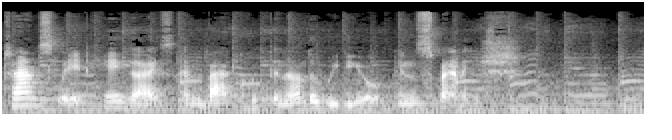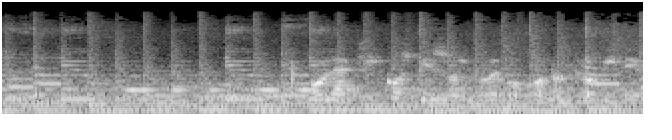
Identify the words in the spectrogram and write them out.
Translate Hey guys, I'm back with another video in Spanish. Chicos, que soy nuevo con otro video.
